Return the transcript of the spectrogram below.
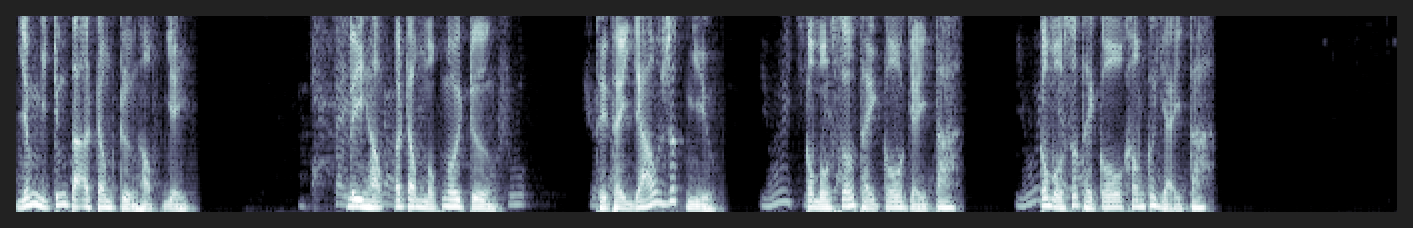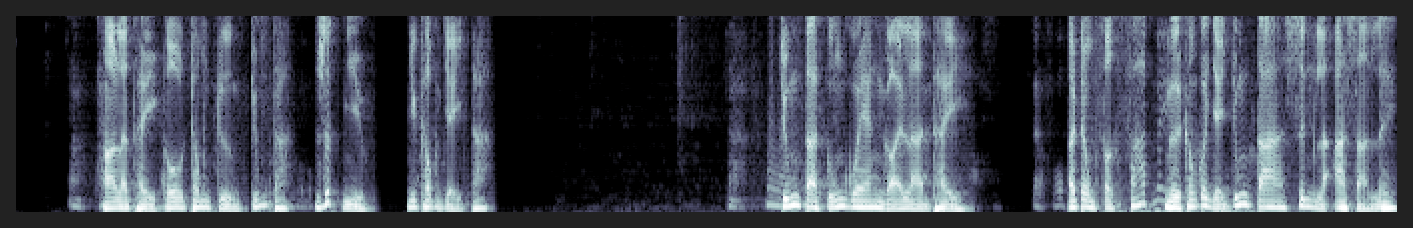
Giống như chúng ta ở trong trường học vậy. Đi học ở trong một ngôi trường Thì thầy giáo rất nhiều. Có một số thầy cô dạy ta, Có một số thầy cô không có dạy ta. Họ là thầy cô trong trường chúng ta, Rất nhiều, Nhưng không dạy ta. Chúng ta cũng quen gọi là thầy. Ở trong Phật Pháp, Người không có dạy chúng ta xưng là A Xà Lê.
